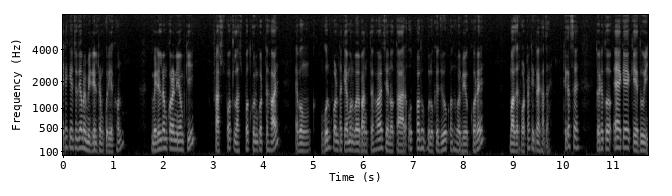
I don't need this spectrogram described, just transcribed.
এটাকে যদি আমরা মিডিল টার্ম করি এখন মিডিল টার্ম করার নিয়ম কি? ফার্স্ট পথ লাস্ট পথ গুণ করতে হয় এবং গুণফলটা কেমনভাবে ভাঙতে হয় যেন তার উৎপাদকগুলোকে যোগ অথবা বিয়োগ করে মাঝের পথটা ঠিক রাখা যায়। ঠিক আছে? তো এটা তো এক, একে দুই।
